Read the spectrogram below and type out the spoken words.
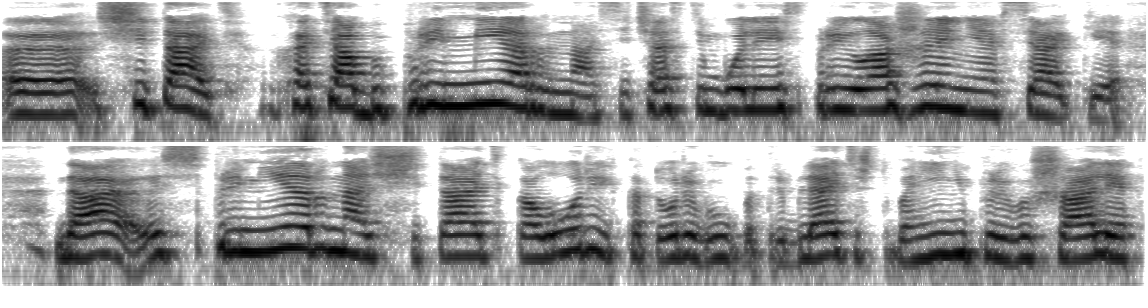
э, считать хотя бы примерно, сейчас тем более есть приложения всякие, да, примерно считать калории, которые вы употребляете, чтобы они не превышали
